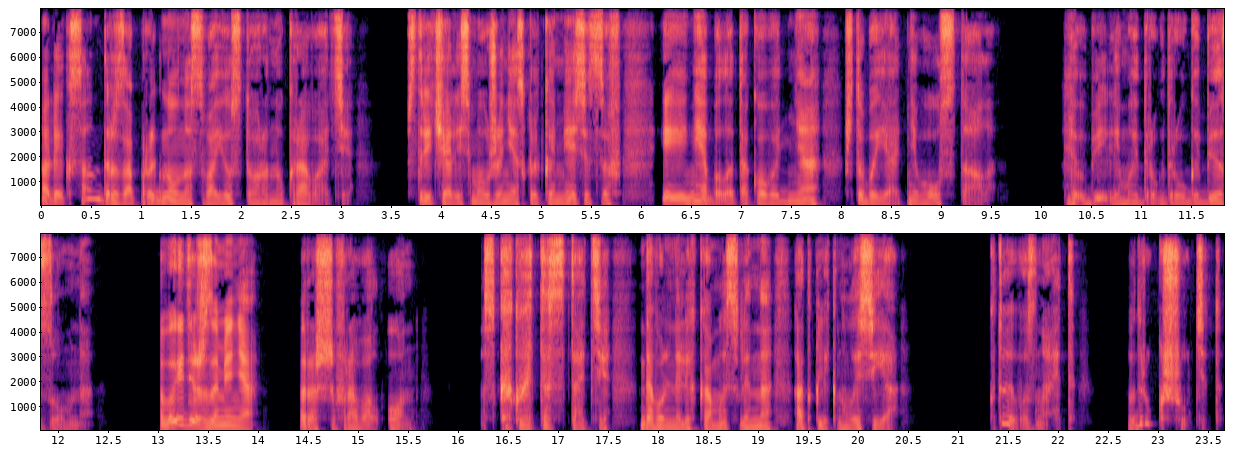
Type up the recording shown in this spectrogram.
Александр запрыгнул на свою сторону кровати. Встречались мы уже несколько месяцев, и не было такого дня, чтобы я от него устала. Любили мы друг друга безумно. «Выйдешь за меня?» — расшифровал он. «С какой-то стати», — довольно легкомысленно откликнулась я. Кто его знает? Вдруг шутит.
